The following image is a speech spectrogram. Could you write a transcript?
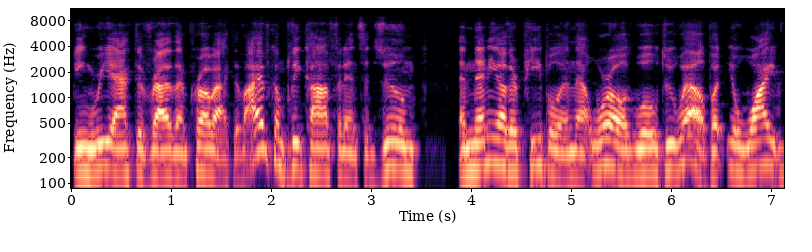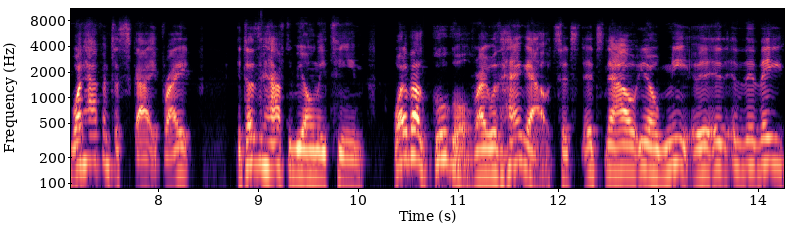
being reactive rather than proactive. I have complete confidence that Zoom and many other people in that world will do well. But you know why? What happened to Skype? Right? It doesn't have to be only team. What about Google? Right with Hangouts, it's it's now you know me. It, it, they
